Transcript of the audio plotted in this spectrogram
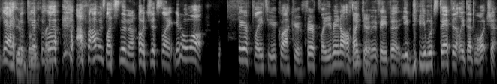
Yeah, Beautifully beautiful. I, I was listening and I was just like, you know what? Fair play to you, Kwaku. Fair play. You may not have liked Thank the movie, but you you most definitely did watch it.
